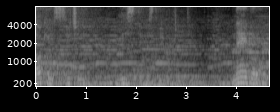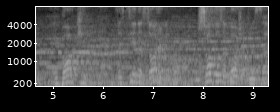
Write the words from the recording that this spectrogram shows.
visoke ushićene liste bestejo da trenti. Nebo, ljuboki, globoki, zasijena zorane, šoto za božja perla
